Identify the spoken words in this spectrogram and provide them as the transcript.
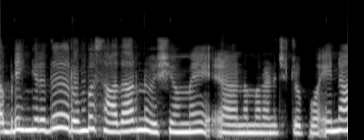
அப்படிங்கிறது ரொம்ப சாதாரண விஷயமே நம்ம நினச்சிட்ருப்போம் ஏன்னா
